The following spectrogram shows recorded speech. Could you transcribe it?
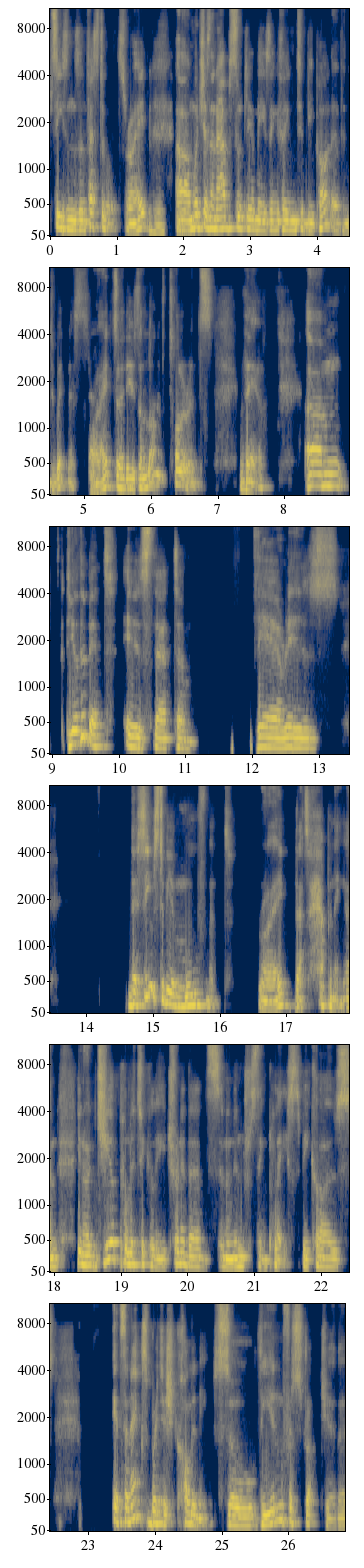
seasons and festivals, right? Mm-hmm. Um, which is an absolutely amazing thing to be part of and to witness, yeah. right? So there's a lot of tolerance there. Um, the other bit is that um, there is, there seems to be a movement right that's happening and you know geopolitically trinidad's in an interesting place because it's an ex-British colony, so the infrastructure, the,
